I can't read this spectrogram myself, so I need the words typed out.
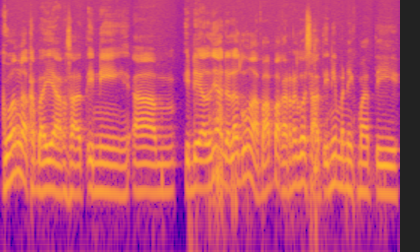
Gue nggak kebayang saat ini. Um, idealnya adalah gue nggak apa-apa karena gue saat ini menikmati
